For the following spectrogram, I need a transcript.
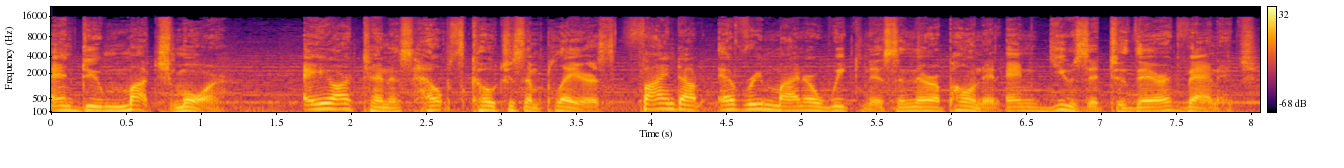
and do much more. AR Tennis helps coaches and players find out every minor weakness in their opponent and use it to their advantage.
